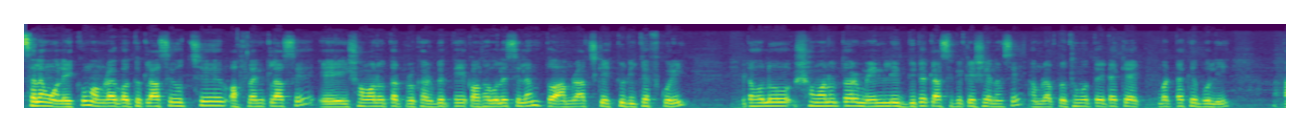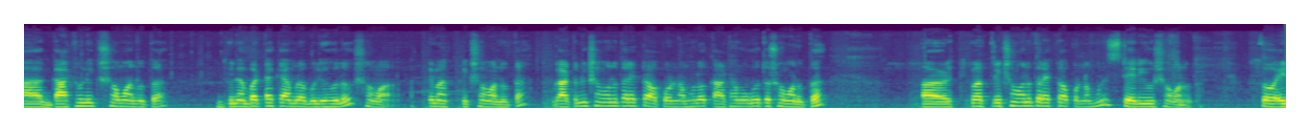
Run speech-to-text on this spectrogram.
আসসালামু আলাইকুম। আমরা গত ক্লাসে হচ্ছে অফলাইন ক্লাসে এই সমানতার প্রকারভেদ নিয়ে কথা বলেছিলাম। তো আমরা আজকে একটু রিক্যাপ করি। এটা হলো সমানতার মেইনলি দুইটা ক্লাসিফিকেশন আছে। আমরা প্রথমত এটাকে একবারটাকে বলি গাঠনিক সমানতা। দুই নাম্বারটাকে আমরা বলি হলো সমা, ত্রিমাত্রিক সমানতা। গাঠনিক সমানতার একটা অপর নাম হলো কাঠামোগত সমানতা। আর ত্রিমাত্রিক সমানতার একটা অপর নাম হলো স্টেরিও সমানতা। তো এই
